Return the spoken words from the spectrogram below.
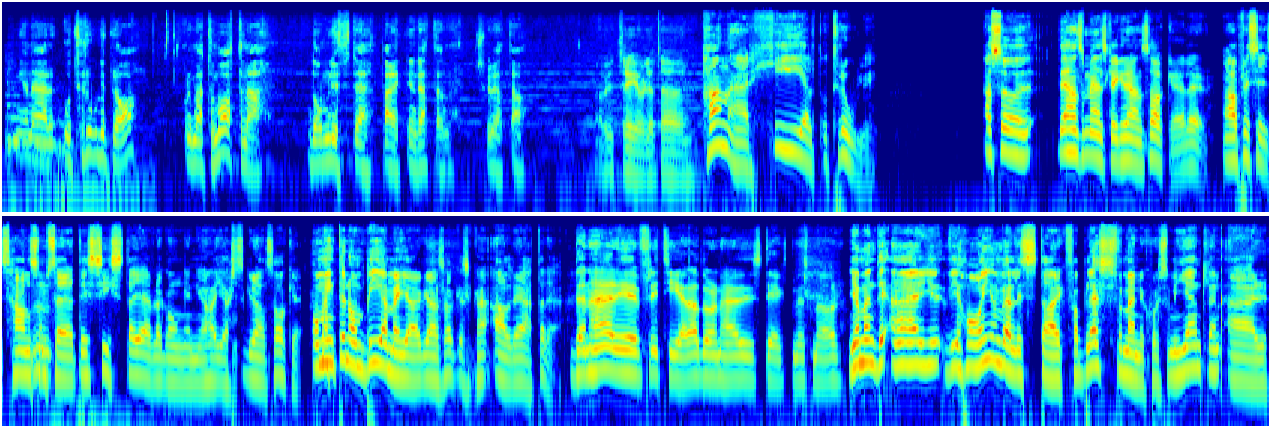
Den är otroligt bra. Och de här tomaterna, de lyfte verkligen rätten, ska du veta. Det var ju trevligt att höra. han är helt otrolig. Alltså, Det är han som älskar grönsaker, eller hur? ja precis, han som Mm. säger att det är sista jävla gången jag har gjort grönsaker. Om inte någon ber mig göra grönsaker så kan jag aldrig äta det. Den här är friterad och den här är stekt med smör. Ja men det är ju, vi har ju en väldigt stark fäbless för människor som egentligen är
